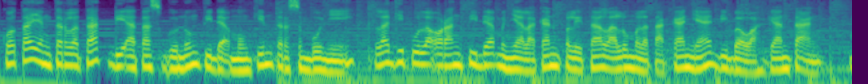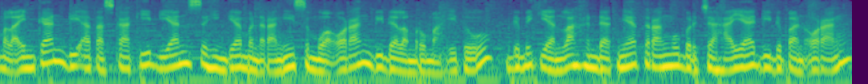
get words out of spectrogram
Kota yang terletak di atas gunung tidak mungkin tersembunyi, lagi pula orang tidak menyalakan pelita lalu meletakkannya di bawah gantang, melainkan di atas kaki Dian sehingga menerangi semua orang di dalam rumah itu, demikianlah hendaknya terangmu bercahaya di depan orang,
